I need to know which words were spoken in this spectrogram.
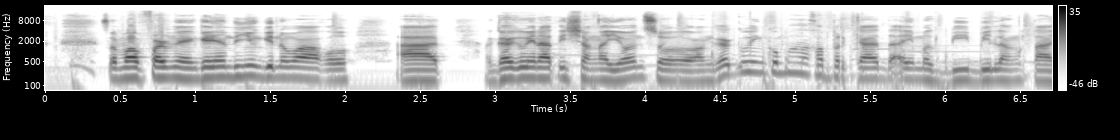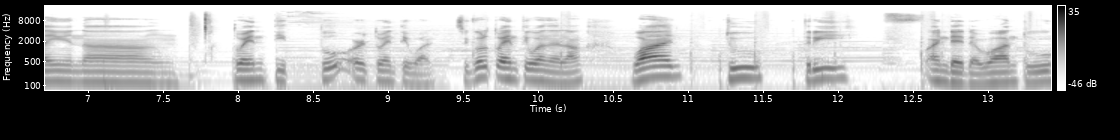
sa mob farm na yan. Ganyan din yung ginawa ko. At ang gagawin natin siya ngayon. So, ang gagawin ko mga kabarkada ay magbibilang tayo ng 22 or 21. Siguro 21 na lang. 1, 2, 3, Ah, hindi, 1, 2,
